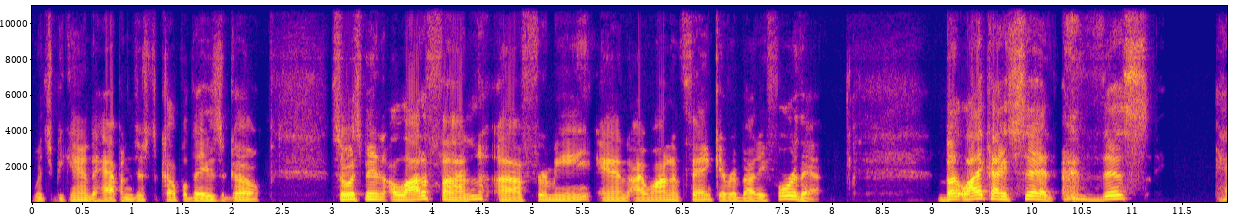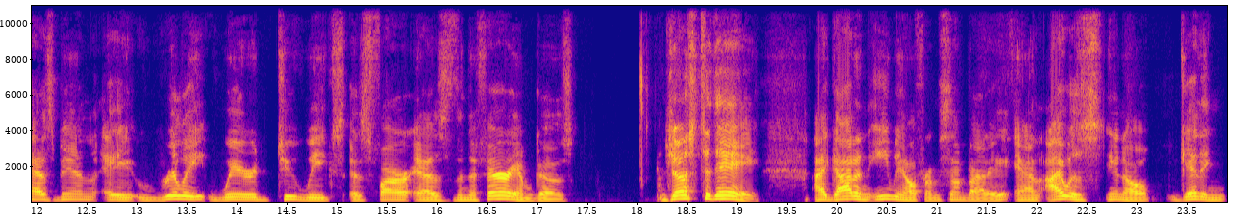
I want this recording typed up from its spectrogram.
which began to happen just a couple days ago. So it's been a lot of fun uh, for me, and I want to thank everybody for that. But like I said, this has been a really weird two weeks as far as the Nefarium goes. Just today, I got an email from somebody, and I was, you know, getting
